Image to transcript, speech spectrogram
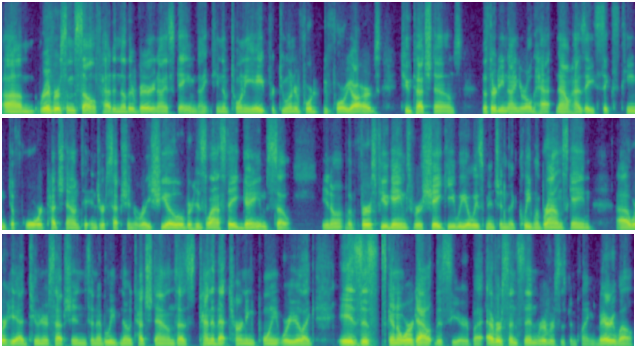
Um, Rivers himself had another very nice game 19 of 28 for 244 yards, two touchdowns. The 39 year old ha- now has a 16 to 4 touchdown to interception ratio over his last eight games. So, you know, the first few games were shaky. We always mention the Cleveland Browns game uh, where he had two interceptions and I believe no touchdowns as kind of that turning point where you're like, is this going to work out this year? But ever since then, Rivers has been playing very well,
